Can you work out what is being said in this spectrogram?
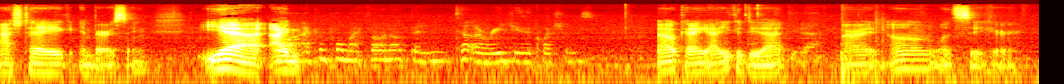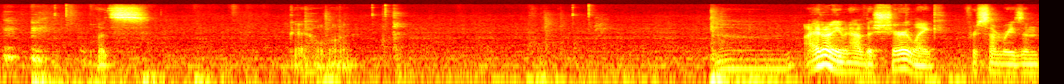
Hashtag embarrassing. Yeah, I. I. I can pull my phone up and tell, uh, read you the questions. Okay, yeah, you could do that. Do that. All right. Um, let's see here. Let's. Okay, hold on. Um, I don't even have the share link for some reason.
